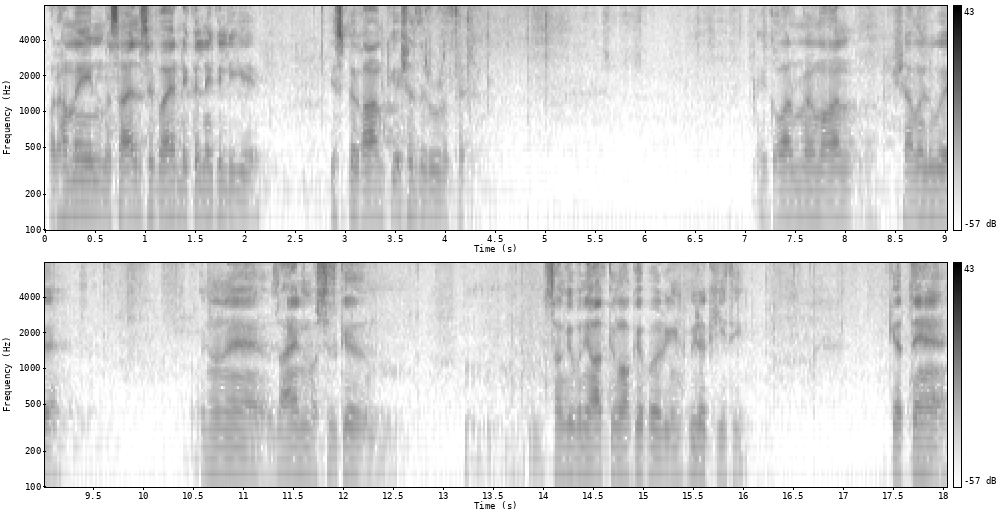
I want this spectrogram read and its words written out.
اور ہمیں ان مسائل سے باہر نکلنے کے لیے اس پیغام کی اشد ضرورت ہے۔ ایک اور مہمان شامل ہوئے۔ انہوں نے زائن مسجد کے سنگ بنیاد کے موقع پر اینٹ بھی رکھی تھی۔ کہتے ہیں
